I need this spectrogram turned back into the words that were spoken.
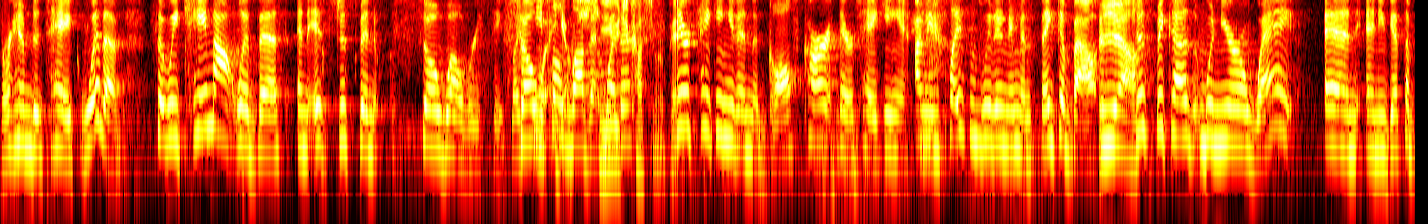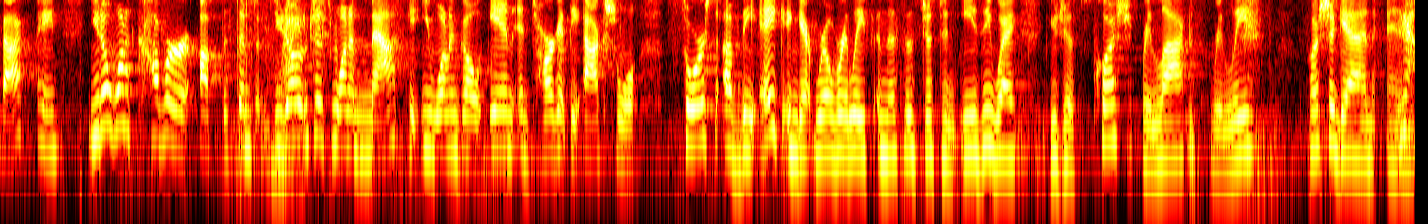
for him to take with him? So we came out with this and it's just been so well received. Like so, people yeah, love it. Huge customer pick. They're taking it in the golf cart. They're taking it, I mean, places we didn't even think about. Yeah. Just because when you're away and, and you get the back pain, you don't want to cover up the symptoms. You right. don't just want to mask it. You want to go in and target the actual source of the ache and get real relief. And this is just an easy way. You just push, relax, release, push again, and, yeah.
